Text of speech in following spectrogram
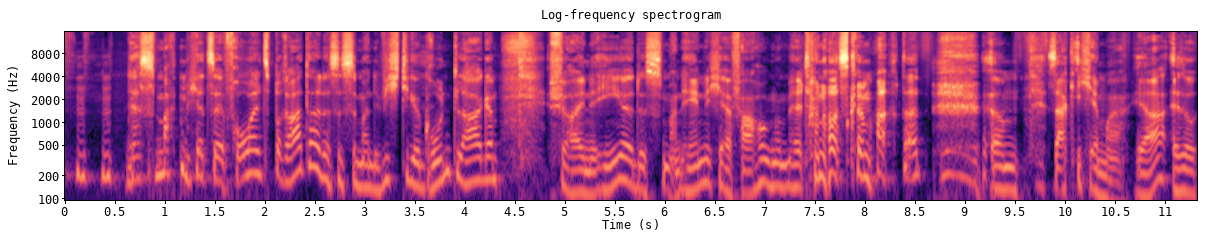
Das macht mich jetzt sehr froh als Berater. Das ist immer eine wichtige Grundlage für eine Ehe, dass man ähnliche Erfahrungen im Elternhaus gemacht hat. Ähm, sag ich immer, ja. Also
